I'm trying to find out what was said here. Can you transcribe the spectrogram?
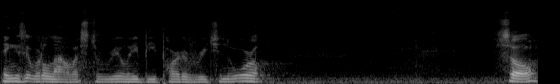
things that would allow us to really be part of reaching the world. So,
